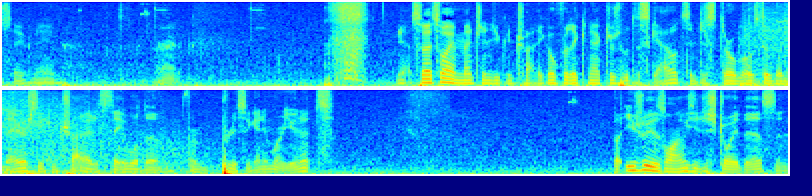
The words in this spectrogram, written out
save name. Alright. Yeah, so that's why I mentioned you can try to go for the connectors with the scouts and just throw most of them there so you can try to disable them from producing any more units. But usually as long as you destroy this and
